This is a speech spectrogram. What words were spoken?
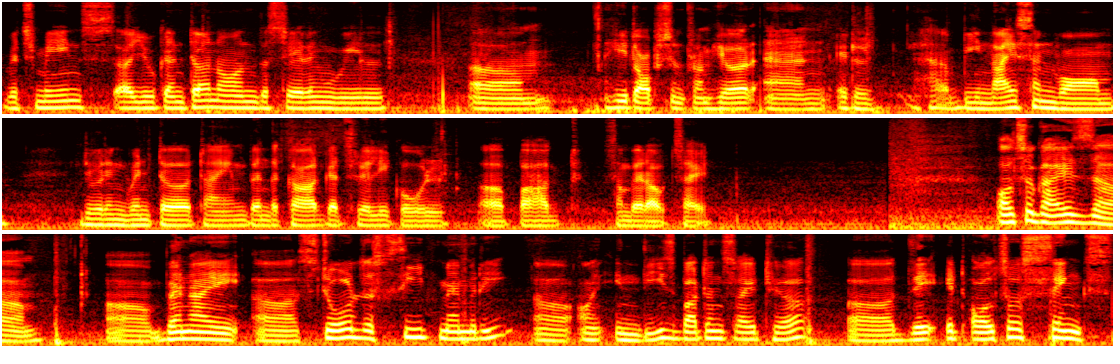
which means uh, you can turn on the steering wheel um, heat option from here and it'll have, be nice and warm during winter time when the car gets really cold uh, parked somewhere outside also guys um, uh, when I uh, store the seat memory uh, on, in these buttons right here uh, they it also syncs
